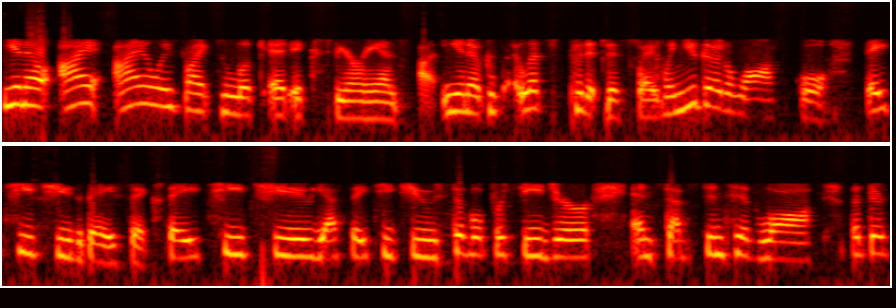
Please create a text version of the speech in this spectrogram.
You know, I I always like to look at experience. Uh, you know, because let's put it this way: when you go to law school, they teach you the basics. They teach you, yes, they teach you civil procedure and substantive law, but they're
